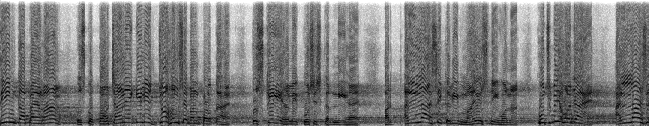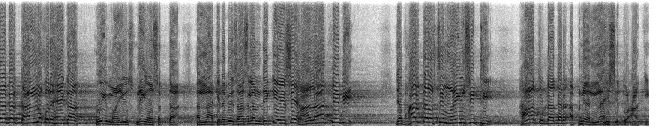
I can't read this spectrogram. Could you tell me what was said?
دین کا پیغام، اس کو پہنچانے کے لیے جو ہم سے بن پڑتا ہے، اس کے لیے ہمیں کوشش کرنی ہے۔ اور اللہ سے کبھی مایوس نہیں ہونا۔ کچھ بھی ہو جائے، اللہ سے اگر تعلق رہے گا، کوئی مایوس نہیں ہو سکتا۔ اللہ کے نبی صلی اللہ علیہ وسلم، دیکھیے ایسے حالات میں بھی، جب ہر طرف سے مایوسی تھی ہاتھ اٹھا کر اپنے اللہ ہی سے دعا کی۔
